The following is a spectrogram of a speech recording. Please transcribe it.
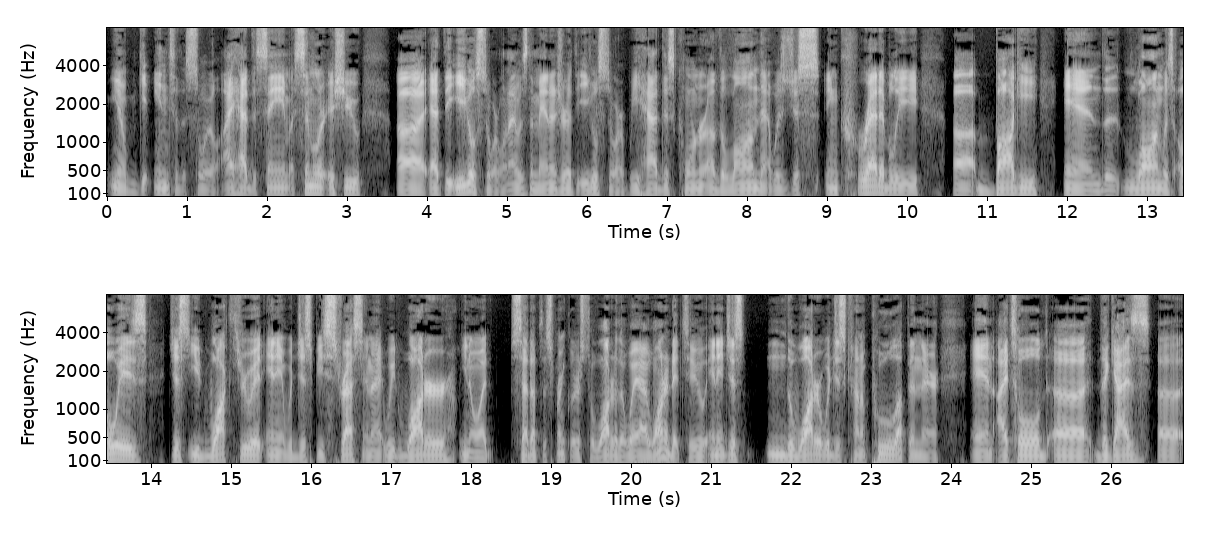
you know, get into the soil. I had the same, a similar issue uh, at the Eagle store when I was the manager at the Eagle store. We had this corner of the lawn that was just incredibly uh, boggy, and the lawn was always just you'd walk through it and it would just be stressed. And I, we'd water, you know, I'd set up the sprinklers to water the way I wanted it to, and it just the water would just kind of pool up in there. And I told uh, the guys uh,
